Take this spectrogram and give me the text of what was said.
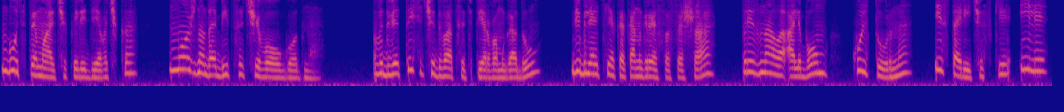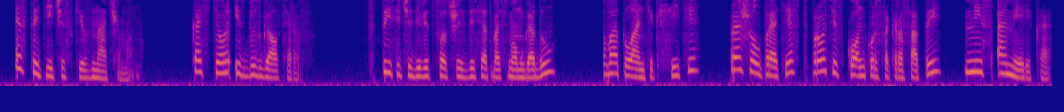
будь ты мальчик или девочка, можно добиться чего угодно. В 2021 году Библиотека Конгресса США признала альбом культурно, исторически или эстетически значимым. Костер из бюстгальтеров. В 1968 году в Атлантик-Сити прошел протест против конкурса красоты «Мисс Америка»,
